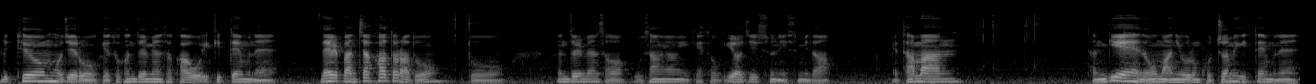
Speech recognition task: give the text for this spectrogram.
리튬 호재로 계속 흔들면서 가고 있기 때문에 내일 반짝하더라도 또 흔들면서 우상향이 계속 이어질 수는 있습니다. 다만 단기에 너무 많이 오른 고점이기 때문에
